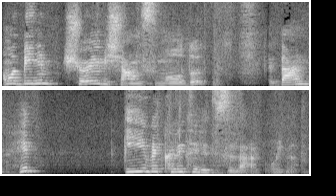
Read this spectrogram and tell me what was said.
Ama benim şöyle bir şansım oldu. Ben hep iyi ve kaliteli dizilerde oynadım.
